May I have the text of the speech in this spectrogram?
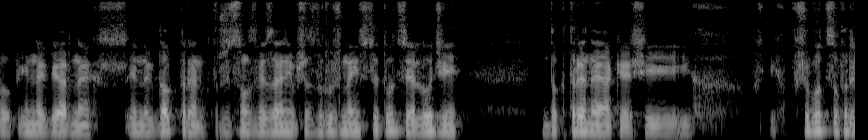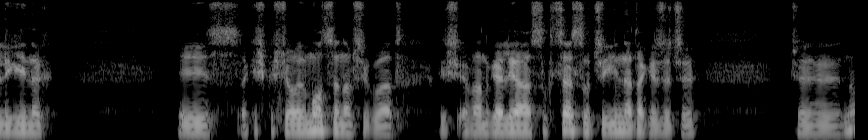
lub innych wiernych z innych doktryn, którzy są zwiedzeni przez różne instytucje, ludzi, doktryny jakieś i ich, ich przywódców religijnych i jakieś kościoły mocy na przykład, jakieś Ewangelia sukcesu czy inne takie rzeczy, czy no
